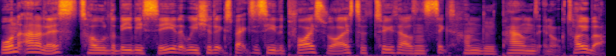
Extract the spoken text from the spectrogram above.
One analyst told the BBC that we should expect to see the price rise to £2,600 in October.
